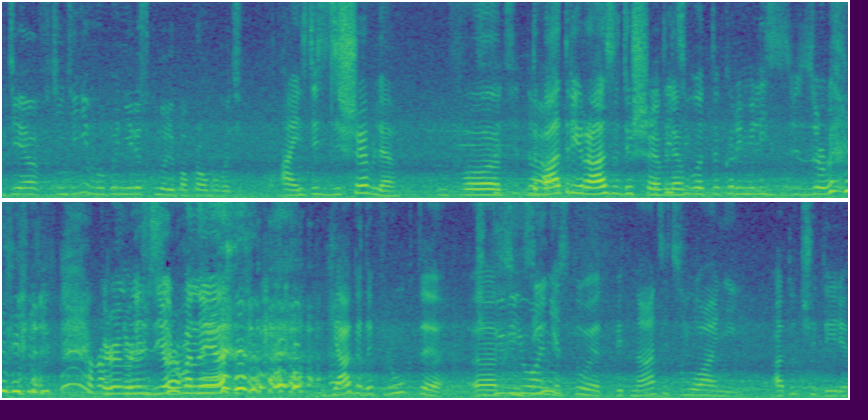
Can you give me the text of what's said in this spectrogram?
где в Тинтине мы бы не рискнули попробовать. А, и здесь дешевле. В да. два-три раза Вот дешевле. эти вот карамелизированные карамелизированные ягоды, фрукты э, в Тинзине стоят 15 юаней, а тут 4.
